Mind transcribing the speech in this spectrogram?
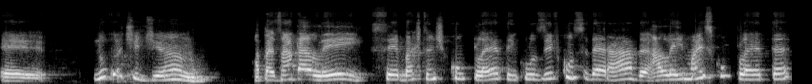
É, no cotidiano, apesar da lei ser bastante completa, inclusive considerada a lei mais completa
